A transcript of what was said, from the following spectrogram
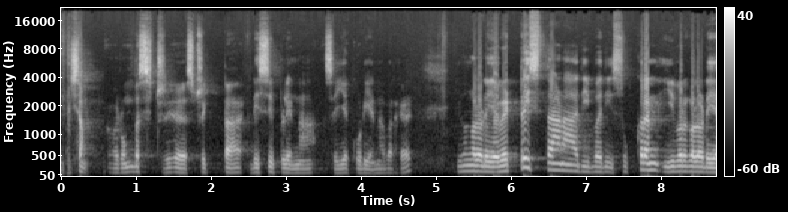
உச்சம். ரொம்ப ஸ்ட்ரி ஸ்ட்ரிக்டா டிசிப்ளினா செய்யக்கூடிய நபர்கள். இவங்களுடைய வெற்றி ஸ்தானாதிபதி சுக்கரன் இவர்களுடைய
